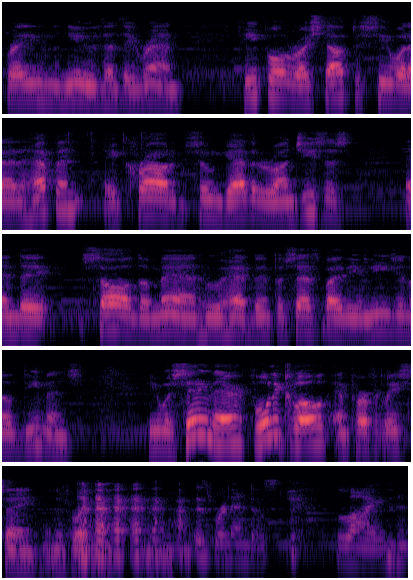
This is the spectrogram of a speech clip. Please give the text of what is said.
spreading the news as they ran. People rushed out to see what had happened. A crowd soon gathered around Jesus, and they saw the man who had been possessed by the legion of demons. He was sitting there, fully clothed and perfectly sane in his right mind. That's Fernando's line.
